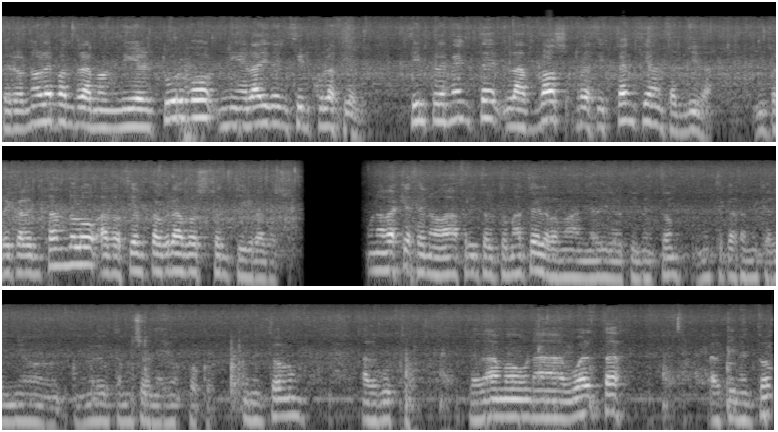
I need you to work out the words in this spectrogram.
Pero no le pondremos ni el turbo ni el aire en circulación, simplemente las dos resistencias encendidas y precalentándolo a 200 grados centígrados. Una vez que se nos ha frito el tomate le vamos a añadir el pimentón. En este caso a mi cariño, como no le gusta mucho, le añadimos poco. Pimentón al gusto. Le damos una vuelta al pimentón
